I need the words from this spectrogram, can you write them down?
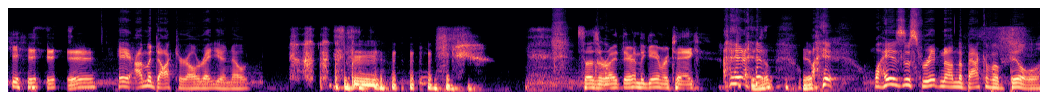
Hey, I'm a doctor. I'll write you a note. Says it right there in the gamer tag. Yep. Yep. Why, why is this written on the back of a bill?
